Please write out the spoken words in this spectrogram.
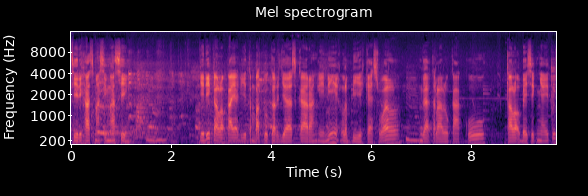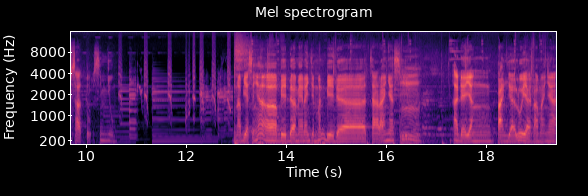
ciri khas masing-masing jadi kalau kayak di tempatku kerja sekarang ini lebih casual, nggak terlalu kaku. Kalau basicnya itu satu senyum. Nah biasanya eh, beda manajemen, beda caranya sih. Hmm. Ada yang panjalu ya namanya.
